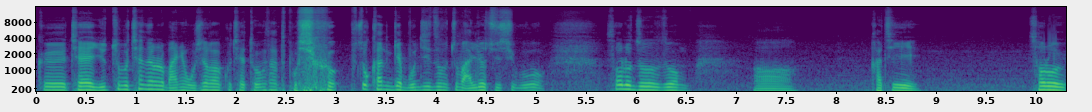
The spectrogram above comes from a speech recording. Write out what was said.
그 제 유튜브 채널로 많이 오셔갖고 제 동영상도 보시고 부족한 게 뭔지도 좀 알려주시고 서로 좀 어 같이 서로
